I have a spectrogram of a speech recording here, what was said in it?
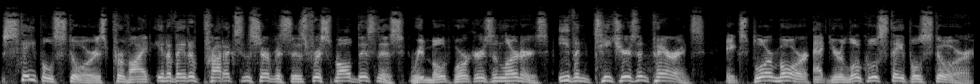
Staples stores provide innovative products and services for small business, remote workers and learners, even teachers and parents. Explore more at your local Staples store.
